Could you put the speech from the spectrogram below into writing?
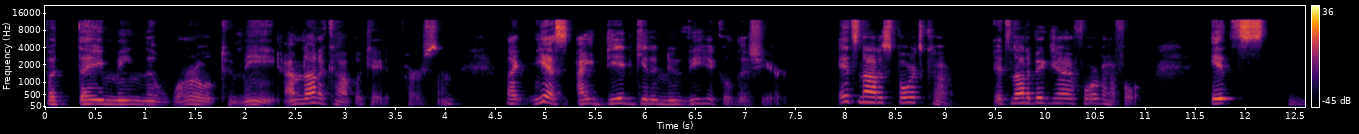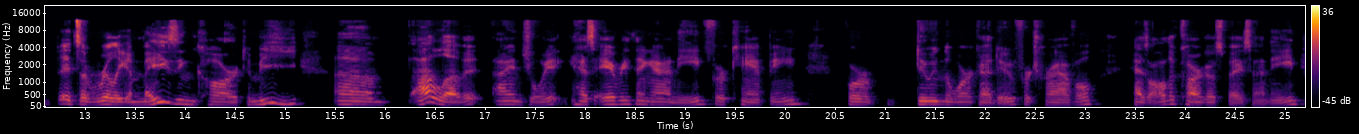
But they mean the world to me. I'm not a complicated person. Like, yes, I did get a new vehicle this year. It's not a sports car. It's not a big giant four by four. It's it's a really amazing car to me. Um, I love it. I enjoy it. it. Has everything I need for camping, for doing the work I do, for travel. Has all the cargo space I need.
